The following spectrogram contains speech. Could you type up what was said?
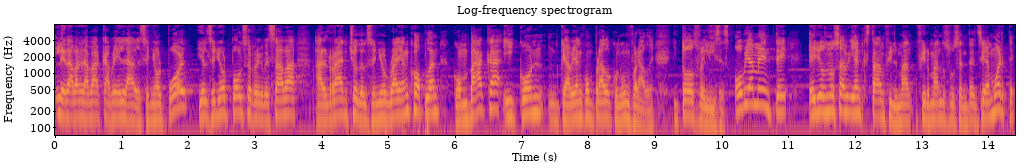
le daban la vaca vela al señor Paul y el señor Paul se regresaba al rancho del señor Ryan Copland con vaca y con que habían comprado con un fraude y todos felices. Obviamente ellos no sabían que estaban firmando su sentencia de muerte.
